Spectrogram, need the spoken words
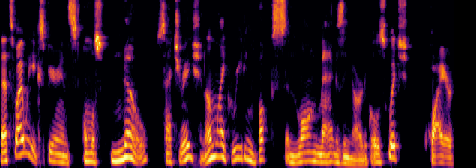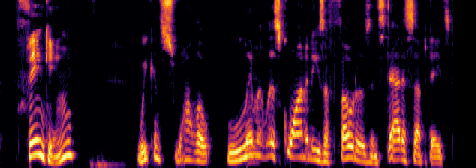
That's why we experience almost no saturation, unlike reading books and long magazine articles, which require thinking we can swallow limitless quantities of photos and status updates,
